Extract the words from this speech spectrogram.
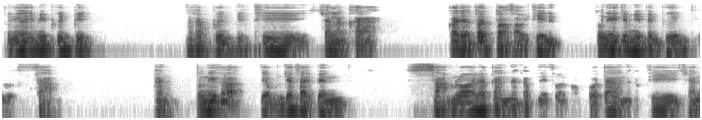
ตรงนี้ก็จะมีพื้นปิดนะครับ พื้นปิดที่ชั้นหลังคา ก็เดี๋ยวต้องต่อเสาอีกทีหนึ่งตรงนี้จะมีเป็นพื้นอยู่สามอัน ตรงนี้ก็เดี๋ยวผมจะใส่เป็นสามร้อยแล้วกันนะครับ ในส่วนของโคต้านะครับที่ชั้น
